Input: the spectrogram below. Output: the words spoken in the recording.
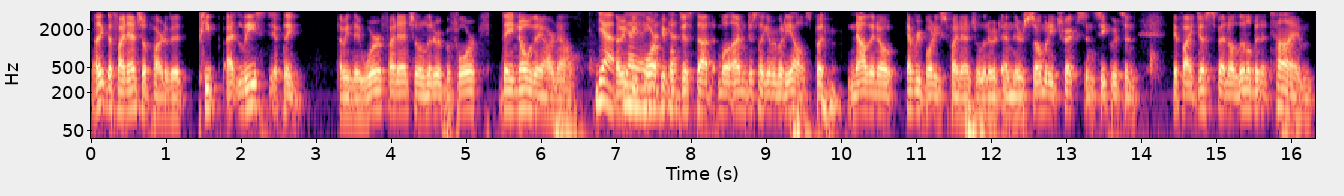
I think the financial part of it, peop at least if they, I mean, they were financial illiterate before, they know they are now. Yeah, I mean, yeah, before yeah, people yeah. just thought, well, I'm just like everybody else. But mm-hmm. now they know everybody's financial literate, and there's so many tricks and secrets. And if I just spend a little bit of time,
